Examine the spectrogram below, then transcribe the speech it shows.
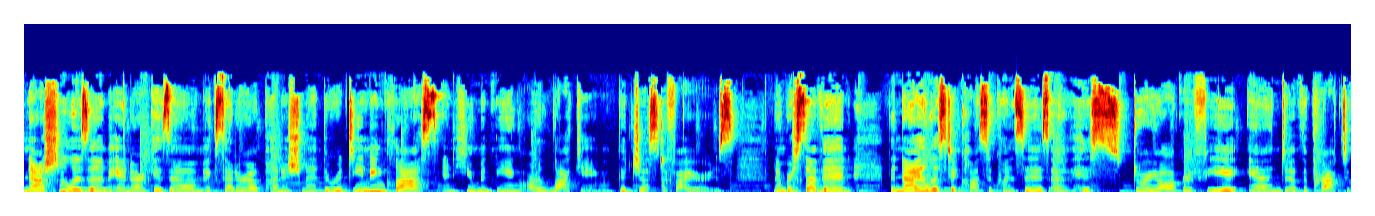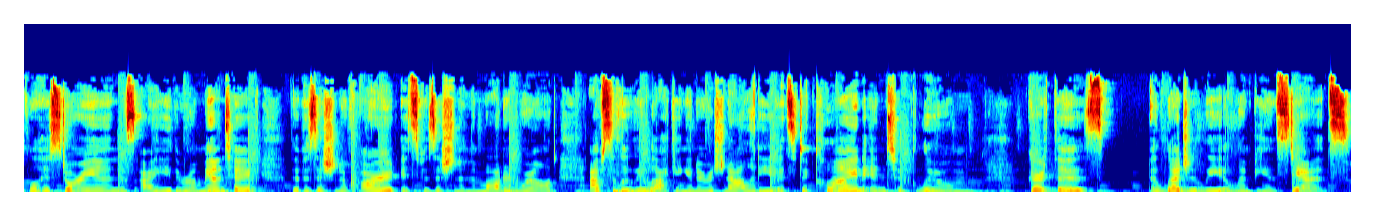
Nationalism, anarchism, etc., punishment, the redeeming class and human being are lacking, the justifiers. Number seven, the nihilistic consequences of historiography and of the practical historians, i.e., the romantic, the position of art, its position in the modern world, absolutely lacking in originality, its decline into gloom, Goethe's allegedly Olympian stance.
